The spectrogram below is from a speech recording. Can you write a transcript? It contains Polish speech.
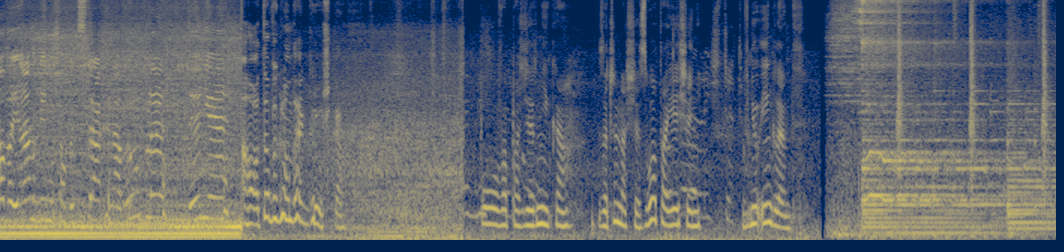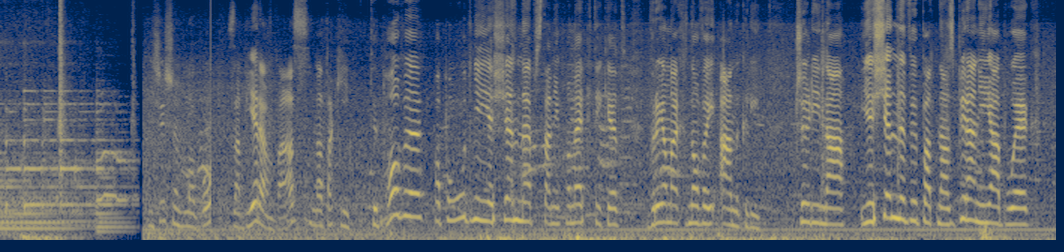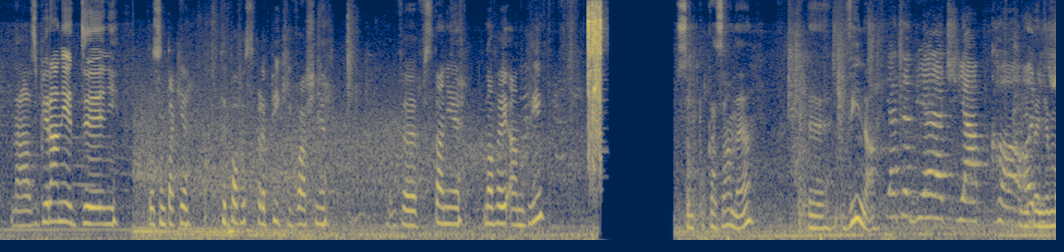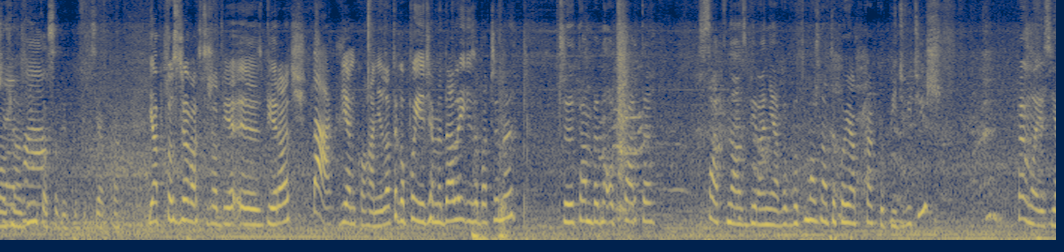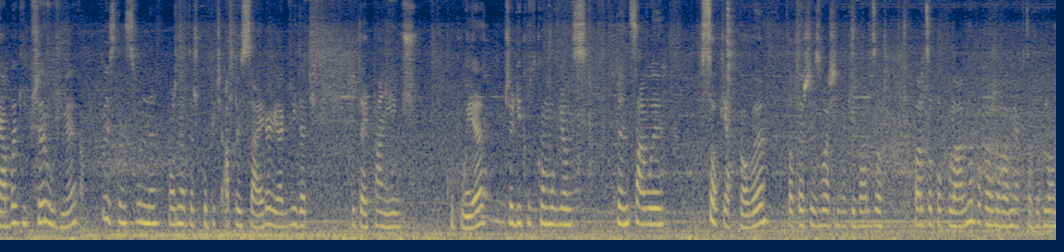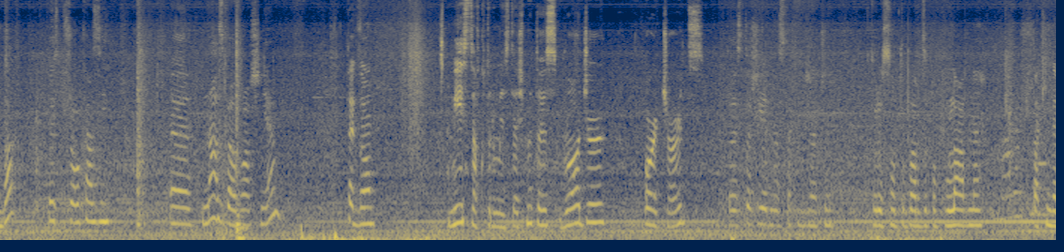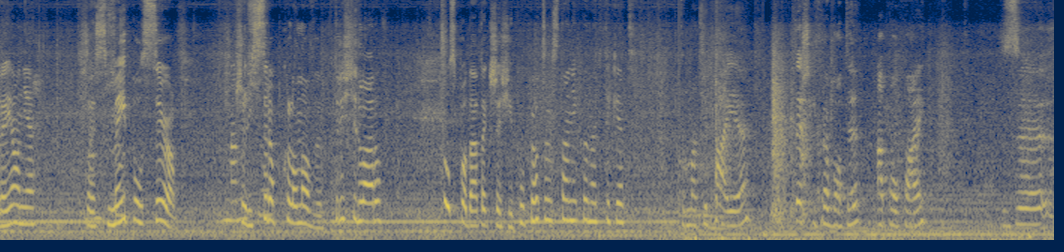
Nowej Anglii muszą być strachy na wróble, dynie. O, to wygląda jak gruszka. Połowa października. Zaczyna się złota jesień w New England. W dzisiejszym vlogu zabieram Was na taki typowy popołudnie jesienne w stanie Connecticut w rejonach Nowej Anglii, czyli na jesienny wypad na zbieranie jabłek, na zbieranie dyń. To są takie typowe sklepiki właśnie w, w stanie Nowej Anglii. Są pokazane y, wina, Ja chcę zbierać jabłko czyli od będzie można drzewa. winko sobie kupić z jabłka. Jabłko z drzewa chcesz obie, y, zbierać? Tak. Wiem, kochanie, dlatego pojedziemy dalej i zobaczymy, czy tam będą otwarte sad na zbieranie jabłek, bo tu można tylko jabłka kupić, widzisz? Pełno jest jabłek i przeróżnych. Tu jest ten słynny, można też kupić apple cider, jak widać tutaj pani już kupuje, czyli krótko mówiąc ten cały sok jabłkowy. To też jest właśnie takie bardzo, bardzo popularne. Pokażę Wam jak to wygląda. To jest przy okazji e, nazwa właśnie tego miejsca, w którym jesteśmy, to jest Roger Orchards. To jest też jedna z takich rzeczy, które są tu bardzo popularne w takim rejonie. To jest maple syrup, czyli syrop klonowy. 200 dolarów plus podatek 6,5% w stanie Connecticut. Tu macie paje, też ich roboty, apple pie z,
